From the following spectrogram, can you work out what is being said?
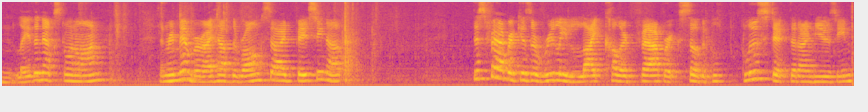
lay the next one on. And remember, I have the wrong side facing up. This fabric is a really light colored fabric, so the glue stick that I'm using,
